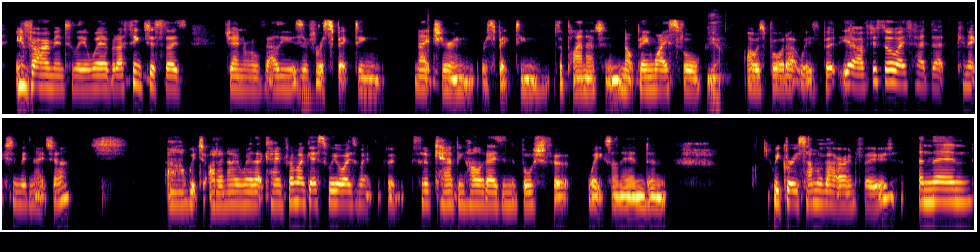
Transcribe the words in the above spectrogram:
environmentally aware, but I think just those general values of respecting nature and respecting the planet and not being wasteful. Yeah. I was brought up with. But yeah, I've just always had that connection with nature, uh, which I don't know where that came from. I guess we always went for sort of camping holidays in the bush for weeks on end, and we grew some of our own food. And then,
